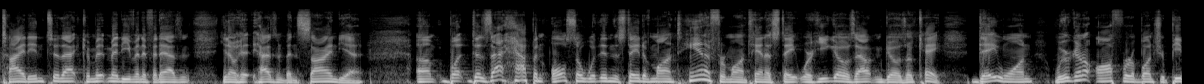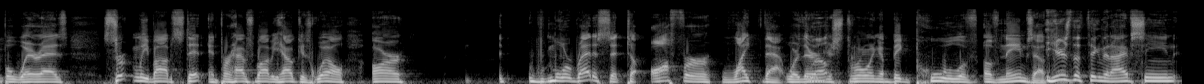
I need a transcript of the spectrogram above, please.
tied into that commitment, even if it hasn't, you know, it hasn't been signed yet. Um, but does that happen also within the state of Montana for Montana State, where he goes out and goes, okay, day one, we're going to offer a bunch of people, whereas certainly Bob Stitt and perhaps Bobby Hauck as well are more reticent to offer like that, where they're Well- just throwing a big pool of, of names out there. Here's the thing that I've seen.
